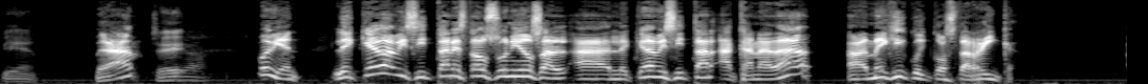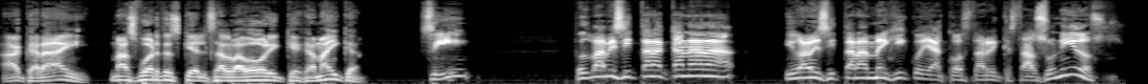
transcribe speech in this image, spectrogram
Bien. ¿Verdad? Sí. Muy bien. Le queda visitar Estados Unidos, al- a- le queda visitar a Canadá, a México y Costa Rica. Ah, caray. Más fuertes que El Salvador y que Jamaica. ¿Sí? Entonces va a visitar a Canadá y va a visitar a México y a Costa Rica, Estados Unidos.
